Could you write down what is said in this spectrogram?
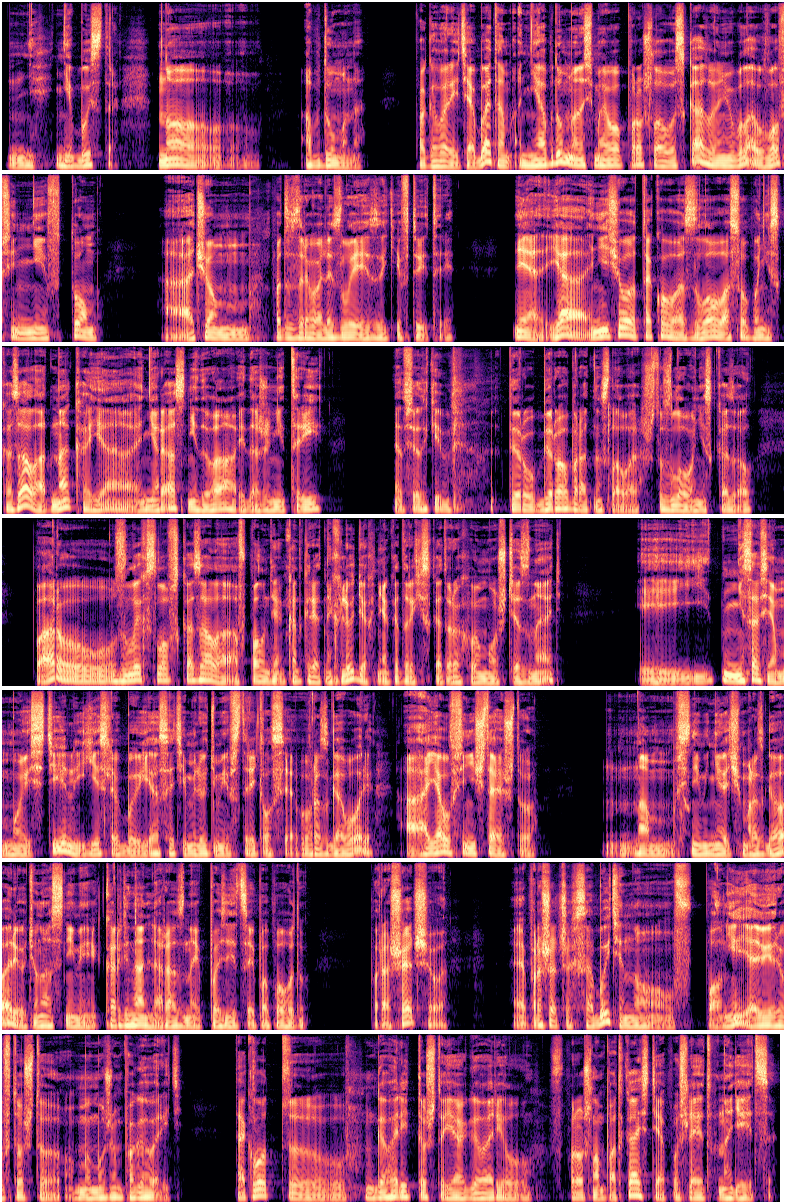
не, быстро, но обдуманно поговорить об этом. Необдуманность моего прошлого высказывания была вовсе не в том, о чем подозревали злые языки в Твиттере. Не, я ничего такого злого особо не сказал, однако я не раз, не два и даже не три. Это все-таки беру, беру обратно слова, что злого не сказал. Пару злых слов сказала о вполне конкретных людях, некоторых из которых вы можете знать. И не совсем мой стиль, если бы я с этими людьми встретился в разговоре. А я вовсе не считаю, что нам с ними не о чем разговаривать. У нас с ними кардинально разные позиции по поводу прошедшего, э, прошедших событий, но вполне я верю в то, что мы можем поговорить. Так вот, э, говорить то, что я говорил в прошлом подкасте, а после этого надеяться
